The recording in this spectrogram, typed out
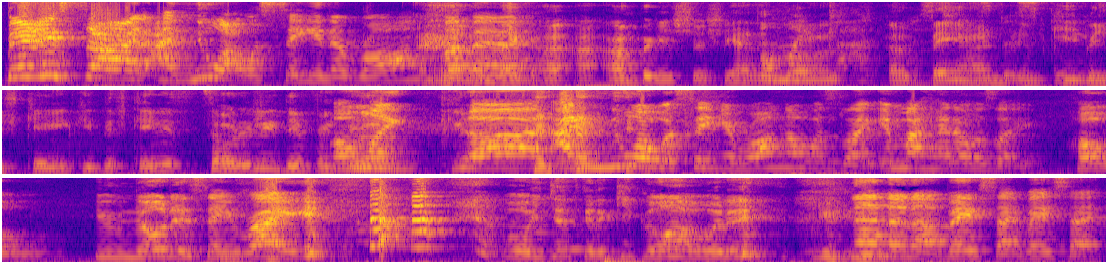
Bayside. I knew I was saying it wrong. I'm like, I, I'm pretty sure she has a Oh my wrong God, a band in Key? Biscayne. Key Biscayne is totally different. Oh girl. my god! I knew I was saying it wrong. I was like, in my head, I was like, "Ho, you know this ain't right." well, we're just gonna keep going with it. no, no, no, Bayside, Bayside,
